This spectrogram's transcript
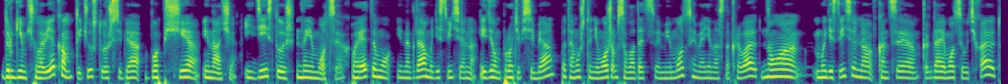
другим человеком. Ты чувствуешь себя вообще иначе и действуешь на эмоциях. Поэтому иногда мы действительно идем против себя, потому что не можем совладать своими эмоциями, они нас накрывают. Но мы действительно в конце, когда эмоции утихают,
